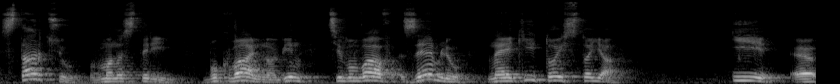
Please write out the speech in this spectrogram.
старцю в монастирі буквально він цілував землю, на якій той стояв. І е,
